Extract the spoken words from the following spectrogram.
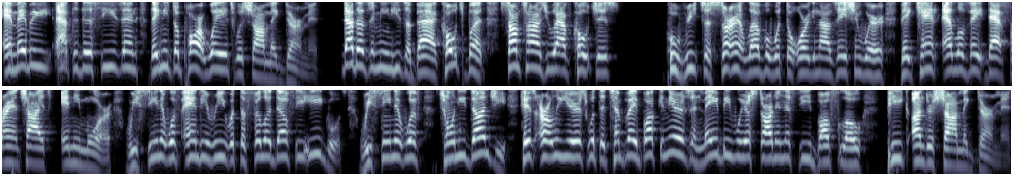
And maybe after this season, they need to part ways with Sean McDermott. That doesn't mean he's a bad coach, but sometimes you have coaches who reach a certain level with the organization where they can't elevate that franchise anymore. We've seen it with Andy Reid with the Philadelphia Eagles. We've seen it with Tony Dungy, his early years with the Tampa Bay Buccaneers, and maybe we're starting to see Buffalo peak under Sean McDermott.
